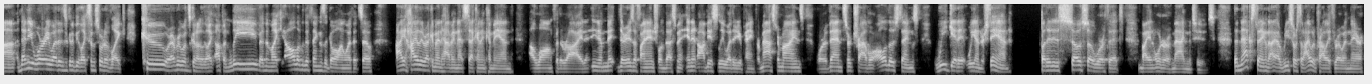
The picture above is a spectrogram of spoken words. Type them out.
Uh, and then you worry whether it's going to be like some sort of like coup or everyone's going to like up and leave. And then like all of the things that go along with it. So I highly recommend having that second in command along for the ride. You know, there is a financial investment in it, obviously, whether you're paying for masterminds or events or travel, all of those things. We get it, we understand. But it is so, so worth it by an order of magnitudes. The next thing that I, a resource that I would probably throw in there,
